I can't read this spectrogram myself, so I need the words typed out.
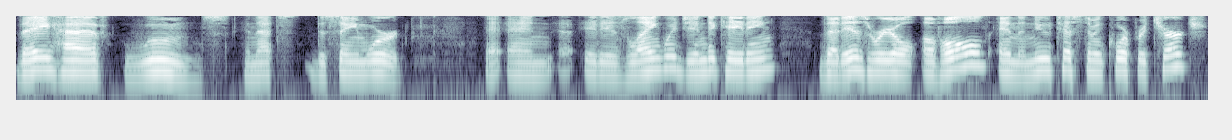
they have wounds. And that's the same word. And uh, it is language indicating that Israel of old and the New Testament corporate church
